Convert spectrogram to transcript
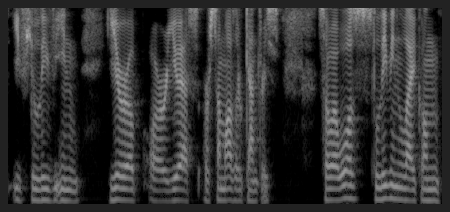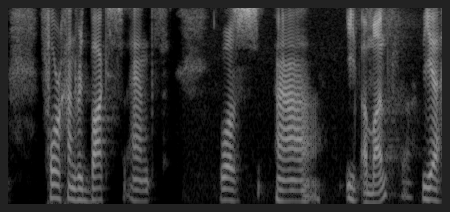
if you live in Europe or US or some other countries. So I was living like on 400 bucks and was uh, it A month? yeah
